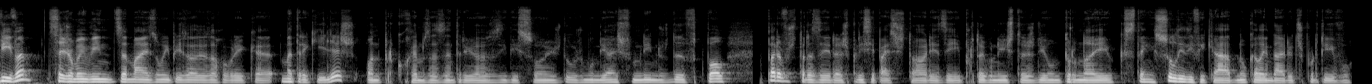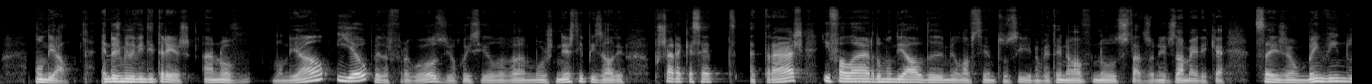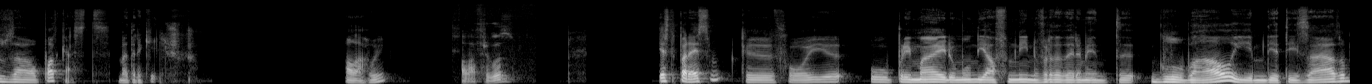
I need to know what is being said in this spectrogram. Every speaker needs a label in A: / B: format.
A: Viva! Sejam bem-vindos a mais um episódio da rubrica Matraquilhas, onde percorremos as anteriores edições dos Mundiais Femininos de Futebol para vos trazer as principais histórias e protagonistas de um torneio que se tem solidificado no calendário desportivo mundial. Em 2023 há novo Mundial e eu, Pedro Fragoso e o Rui Silva vamos neste episódio puxar a cassete atrás e falar do Mundial de 1999 nos Estados Unidos da América. Sejam bem-vindos ao podcast Matraquilhos. Olá, Rui.
B: Olá, Fragoso.
A: Este parece-me que foi o primeiro Mundial Feminino verdadeiramente global e mediatizado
